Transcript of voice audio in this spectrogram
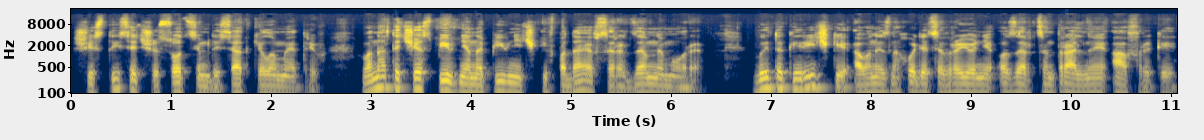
6670 кілометрів. Вона тече з півдня на північ і впадає в Середземне море. Витоки річки, а вони знаходяться в районі озер Центральної Африки,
